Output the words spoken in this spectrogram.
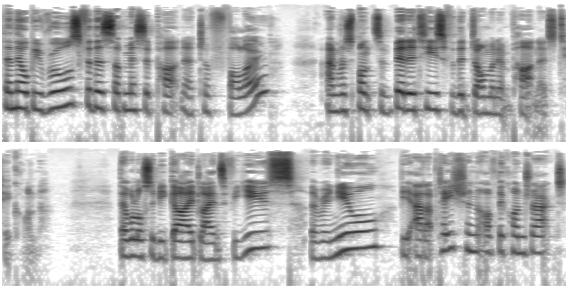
Then there will be rules for the submissive partner to follow and responsibilities for the dominant partner to take on. There will also be guidelines for use, the renewal, the adaptation of the contract,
